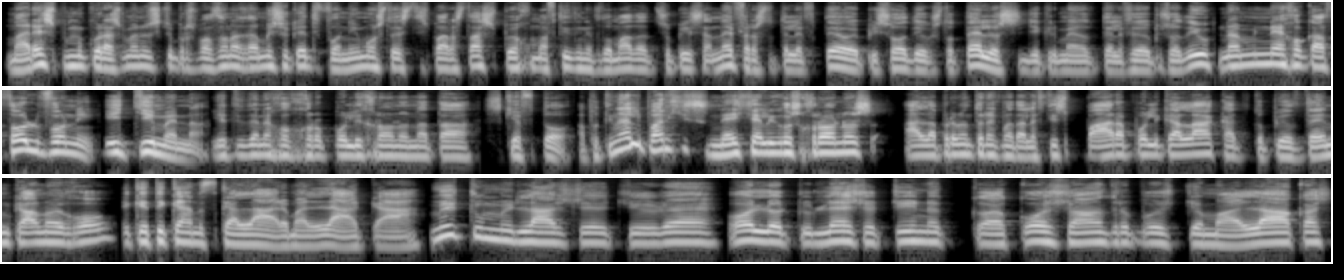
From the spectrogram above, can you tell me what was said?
μ' αρέσει που είμαι κουρασμένος και προσπαθώ να γαμίσω και τη φωνή μου ώστε στις παραστάσεις που έχουμε αυτή την εβδομάδα, τις οποίες ανέφερα στο τελευταίο επεισόδιο, στο τέλος συγκεκριμένο του τελευταίου επεισοδίου, να μην έχω καθόλου φωνή ή κείμενα. Γιατί δεν έχω χρο... πολύ χρόνο να τα σκεφτώ. Από την άλλη, υπάρχει συνέχεια λίγος χρόνος, αλλά πρέπει να τον εκμεταλλευτείς πάρα πολύ καλά, κάτι το οποίο δεν κάνω εγώ. Ε, και τι κάνεις καλά, ρε μαλάκα. Μην του μιλάς έτσι, ρε. Όλο του λες ότι είναι κακός άνθρωπος και μαλάκας.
